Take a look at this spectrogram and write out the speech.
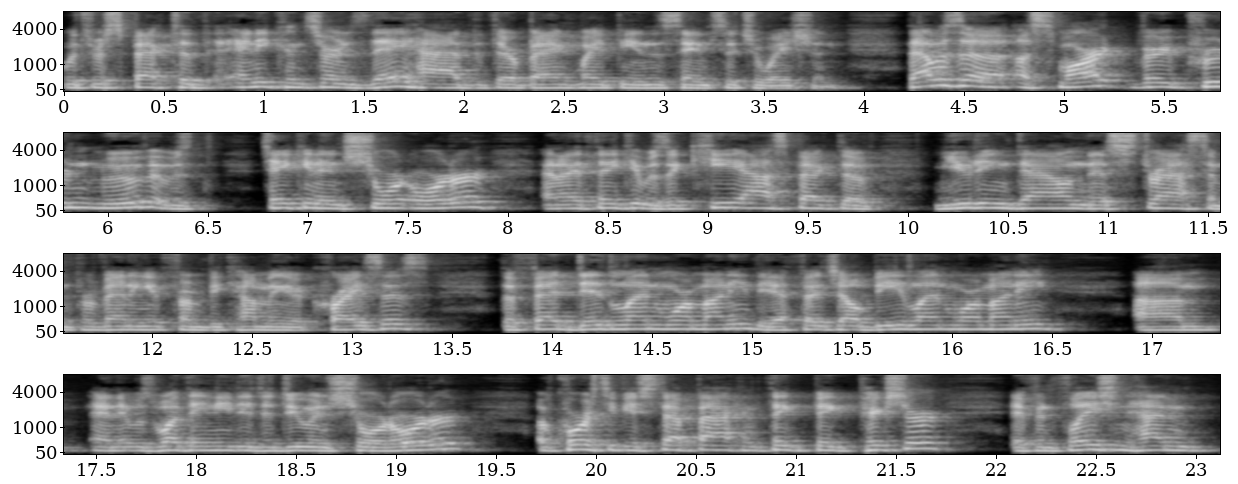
with respect to any concerns they had that their bank might be in the same situation. That was a, a smart, very prudent move. It was taken in short order, and I think it was a key aspect of muting down this stress and preventing it from becoming a crisis. The Fed did lend more money. The FHLB lent more money. Um, and it was what they needed to do in short order. Of course, if you step back and think big picture, if inflation hadn't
